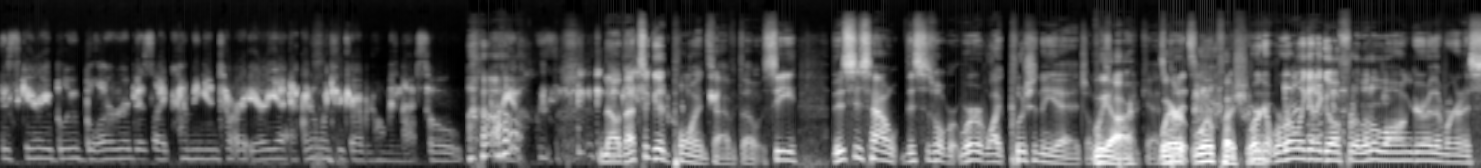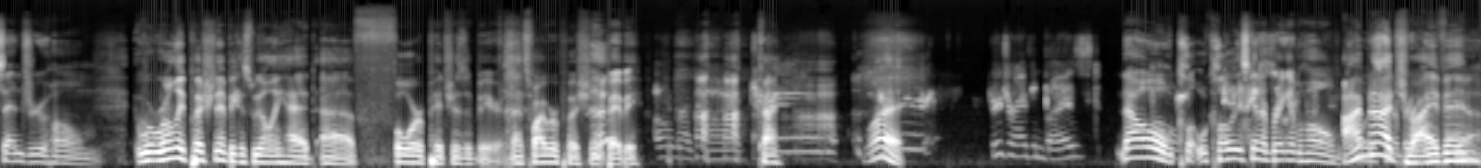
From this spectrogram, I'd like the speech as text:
the scary blue blurb is like coming into our area, and I don't want you driving home in that. So hurry up. No, that's a good point, Tabitha. See, this is how this is what we're, we're like pushing the edge. On We are. podcast. We're we're pushing. We're, it. we're only going to go for a little longer, then we're going to send Drew home. We're, we're only pushing it because we only had uh, four pitchers of beer. That's why we're pushing it, baby. oh my god. 'Kay. Drew, What? You're, you're driving buzzed. No, Oh, Chlo- Chloe's going to bring him home. I'm Chloe's not gonna bring him- driving. Yeah,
